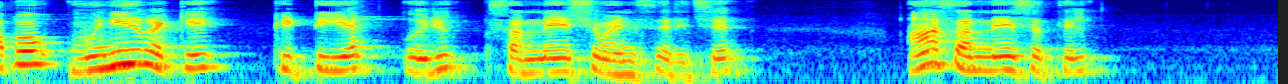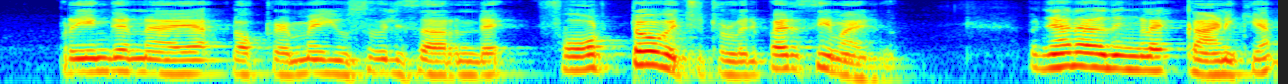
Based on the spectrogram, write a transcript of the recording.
അപ്പോൾ മുനീറയ്ക്ക് കിട്ടിയ ഒരു സന്ദേശം അനുസരിച്ച് ആ സന്ദേശത്തിൽ പ്രിയങ്കരനായ doctor M A Yusuf Ali സാറിന്റെ ഫോട്ടോ വെച്ചിട്ടുള്ളൊരു പരസ്യമായിരുന്നു. അപ്പം ഞാനത് നിങ്ങളെ കാണിക്കാം.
